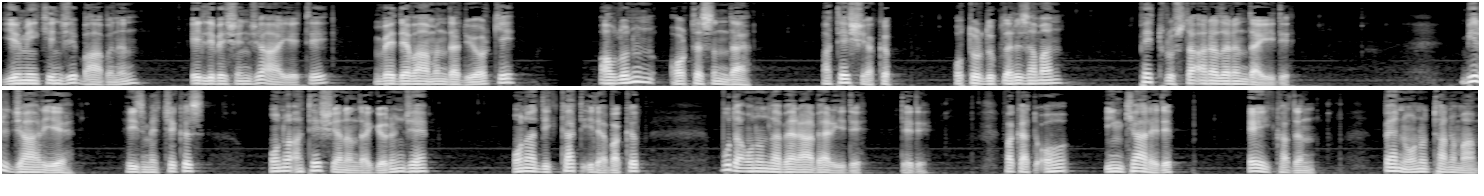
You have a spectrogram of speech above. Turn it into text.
22. babının 55. ayeti ve devamında diyor ki: Avlunun ortasında ateş yakıp oturdukları zaman Petrus da aralarındaydı. Bir cariye, hizmetçi kız onu ateş yanında görünce ona dikkat ile bakıp bu da onunla beraber idi dedi. Fakat o inkar edip ey kadın ben onu tanımam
